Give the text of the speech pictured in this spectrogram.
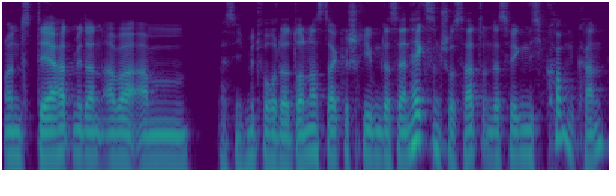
Und der hat mir dann aber am, weiß nicht, Mittwoch oder Donnerstag geschrieben, dass er einen Hexenschuss hat und deswegen nicht kommen kann.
